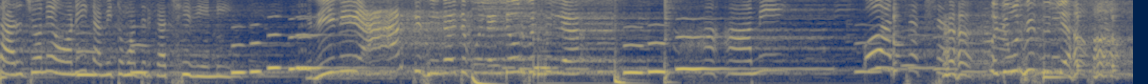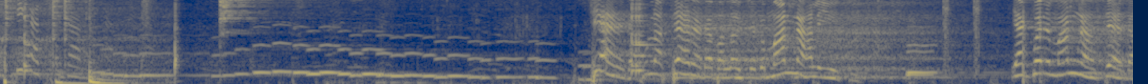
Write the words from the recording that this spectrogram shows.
তার জন্য অনেক আমি তোমাদের কাছে ঋণী। ঋণী আর কিছু নয় তো কইলেন যে উর্ফে তুললা আমি ও আচ্ছা আচ্ছা। ওই যে উর্ফে তুললা ঠিক আছে দাঁড়াও। চেহারাটা ফুলার চেহারাটা ভালো হয়েছে তো মান না হালেই হয়েছে। একবারে মান না চেহারাটা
